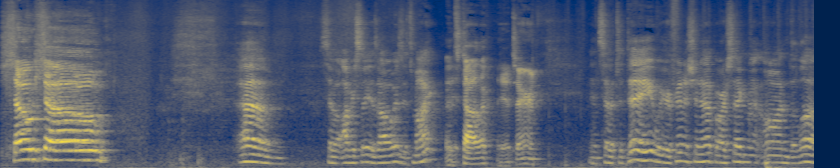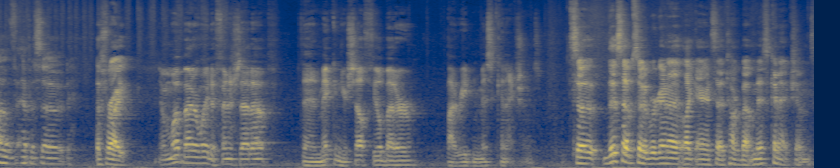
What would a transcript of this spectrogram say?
So so. Um, so obviously, as always, it's Mike, It's Tyler. It's Aaron. and so today we are finishing up our segment on the love episode. That's right. And what better way to finish that up than making yourself feel better by reading Misconnections? So this episode, we're gonna, like Aaron said, talk about misconnections,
